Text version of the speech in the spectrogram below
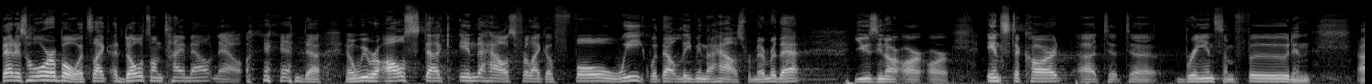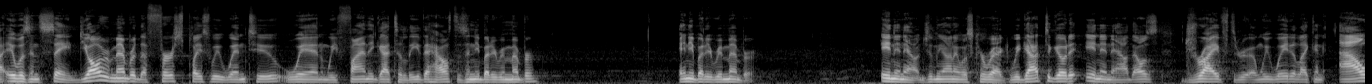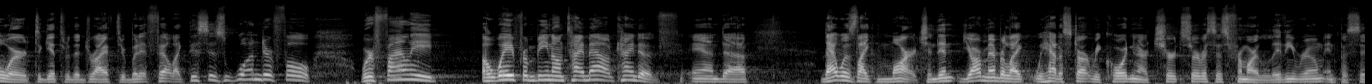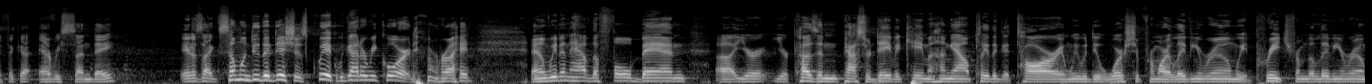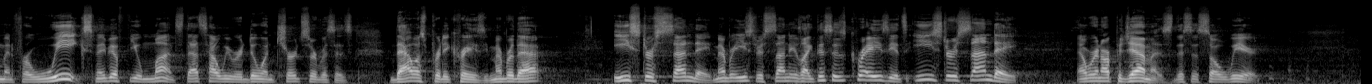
that is horrible. It's like adults on timeout now. and, uh, and we were all stuck in the house for like a full week without leaving the house. Remember that? Using our, our, our Instacart uh, to, to bring in some food, and uh, it was insane. Do y'all remember the first place we went to when we finally got to leave the house? Does anybody remember? Anybody remember? In and Out. Juliana was correct. We got to go to In and Out. That was drive through, and we waited like an hour to get through the drive through, but it felt like this is wonderful. We're finally away from being on timeout, kind of. And uh, that was like March. And then y'all remember like we had to start recording our church services from our living room in Pacifica every Sunday. It was like, someone do the dishes quick, we got to record, right? And we didn't have the full band. Uh, your, your cousin, Pastor David, came and hung out, played the guitar, and we would do worship from our living room. We'd preach from the living room. And for weeks, maybe a few months, that's how we were doing church services. That was pretty crazy. Remember that? Easter Sunday. Remember Easter Sunday? It's like, this is crazy. It's Easter Sunday and we're in our pajamas. This is so weird.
